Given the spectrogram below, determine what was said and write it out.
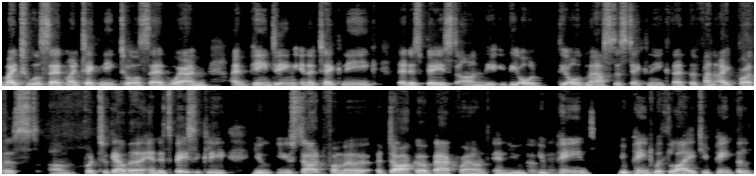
my tool set my technique tool set where i'm i'm painting in a technique that is based on the the old the old masters technique that the Van Eyck brothers um, put together, and it's basically you you start from a, a darker background and you okay. you paint you paint with light you paint the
